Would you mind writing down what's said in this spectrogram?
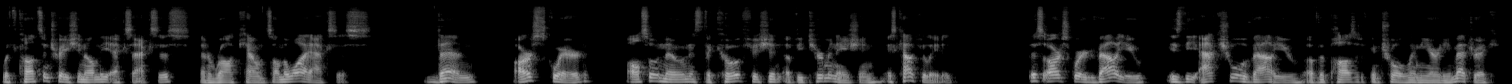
with concentration on the x-axis and raw counts on the y-axis. Then, r squared, also known as the coefficient of determination, is calculated. This r squared value is the actual value of the positive control linearity metric,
